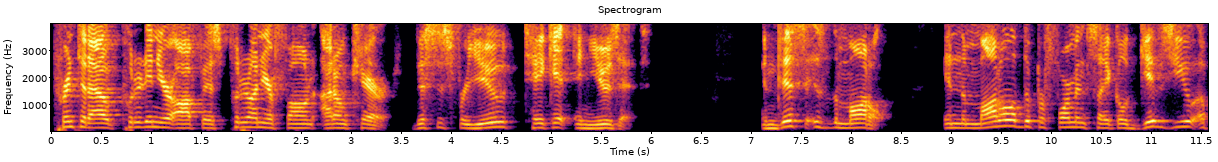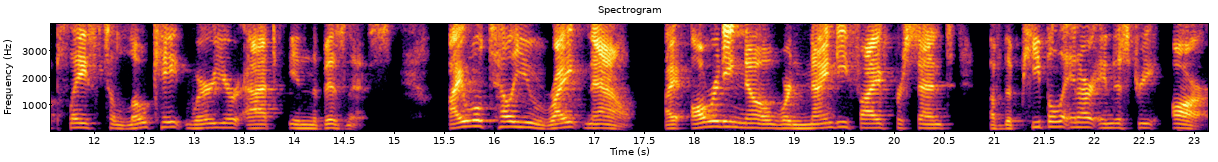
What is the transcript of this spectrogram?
print it out, put it in your office, put it on your phone. I don't care. This is for you. Take it and use it. And this is the model. In the model of the performance cycle gives you a place to locate where you're at in the business. I will tell you right now, I already know where 95% of the people in our industry are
